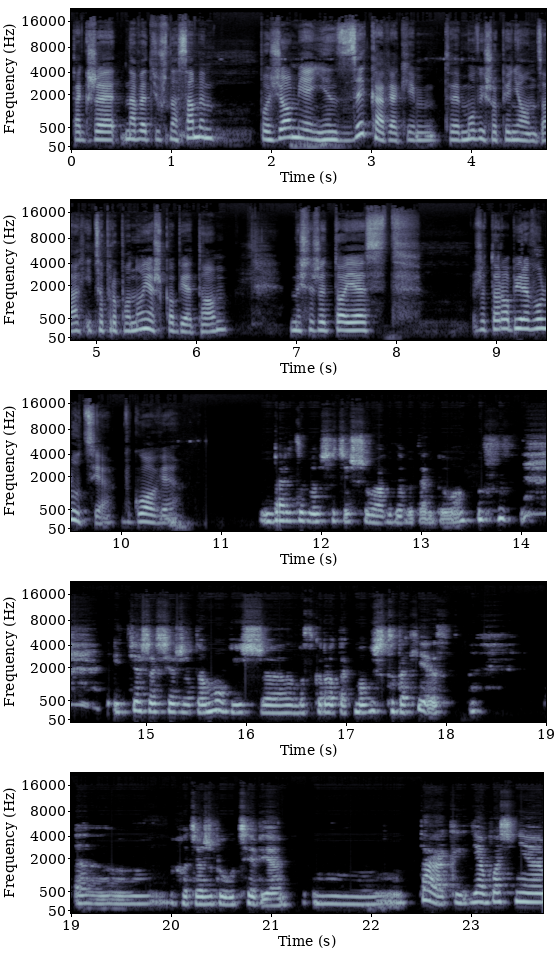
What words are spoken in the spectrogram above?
Także nawet już na samym poziomie języka, w jakim ty mówisz o pieniądzach i co proponujesz kobietom, myślę, że to jest że to robi rewolucję w głowie. Bardzo bym się cieszyła, gdyby tak było. I cieszę się, że to mówisz, bo skoro tak mówisz, to tak jest. Chociażby u ciebie. Mm, tak, ja właśnie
